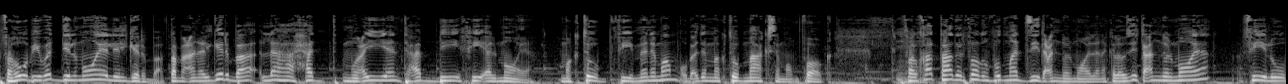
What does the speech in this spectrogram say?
فهو بيودي الموية للقربة. طبعا القربة لها حد معين تعبي في الموية. مكتوب في minimum وبعدين مكتوب maximum فوق. فالخط هذا اللي فوق المفروض ما تزيد عنه الموية لأنك لو زدت عنه الموية في له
